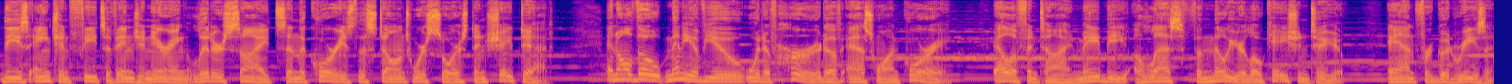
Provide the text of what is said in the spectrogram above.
These ancient feats of engineering litter sites and the quarries the stones were sourced and shaped at. And although many of you would have heard of Aswan Quarry, Elephantine may be a less familiar location to you, and for good reason.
